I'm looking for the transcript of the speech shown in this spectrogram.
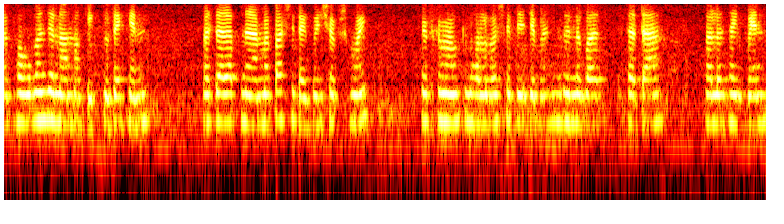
আর ভগবান যেন আমাকে একটু দেখেন। বা স্যার আপনারা আমার পাশে থাকবেন সবসময়। সবসময় আমাকে ভালোবাসা দিয়ে যাবেন। ধন্যবাদ। টাটা। ভালো থাকবেন।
